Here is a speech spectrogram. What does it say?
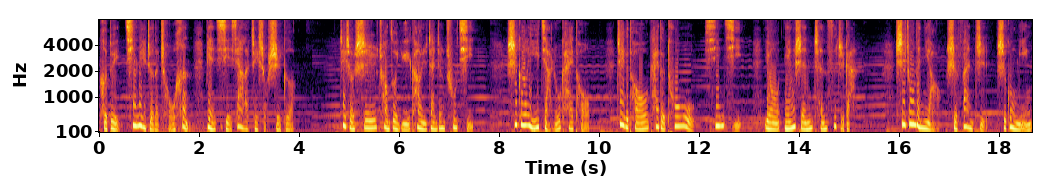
和对侵略者的仇恨，便写下了这首诗歌。这首诗创作于抗日战争初期，诗歌以“假如”开头，这个头开得突兀新奇，有凝神沉思之感。诗中的鸟是泛指，是共鸣，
